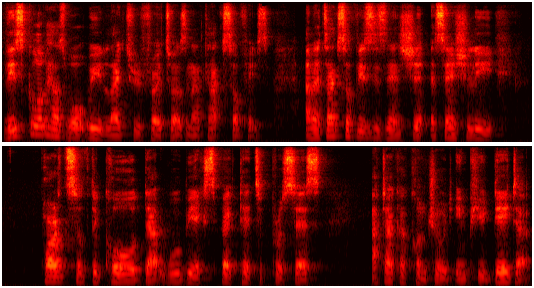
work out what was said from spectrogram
This code has what we like to refer to as an attack surface. An attack surface is essentially parts of the code that will be expected to process attacker controlled input data.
